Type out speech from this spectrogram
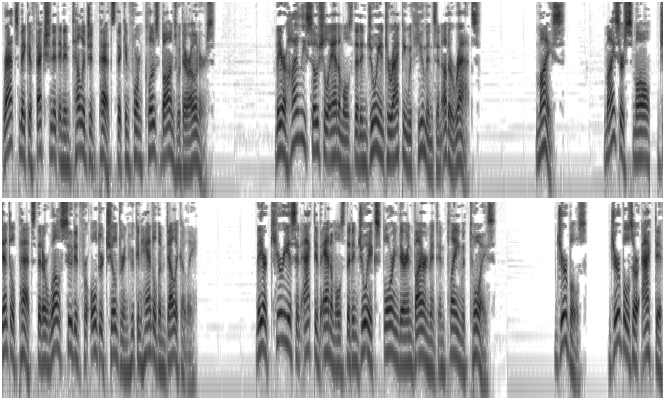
rats make affectionate and intelligent pets that can form close bonds with their owners. They are highly social animals that enjoy interacting with humans and other rats. Mice. Mice are small, gentle pets that are well suited for older children who can handle them delicately. They are curious and active animals that enjoy exploring their environment and playing with toys. Gerbils. Gerbils are active,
